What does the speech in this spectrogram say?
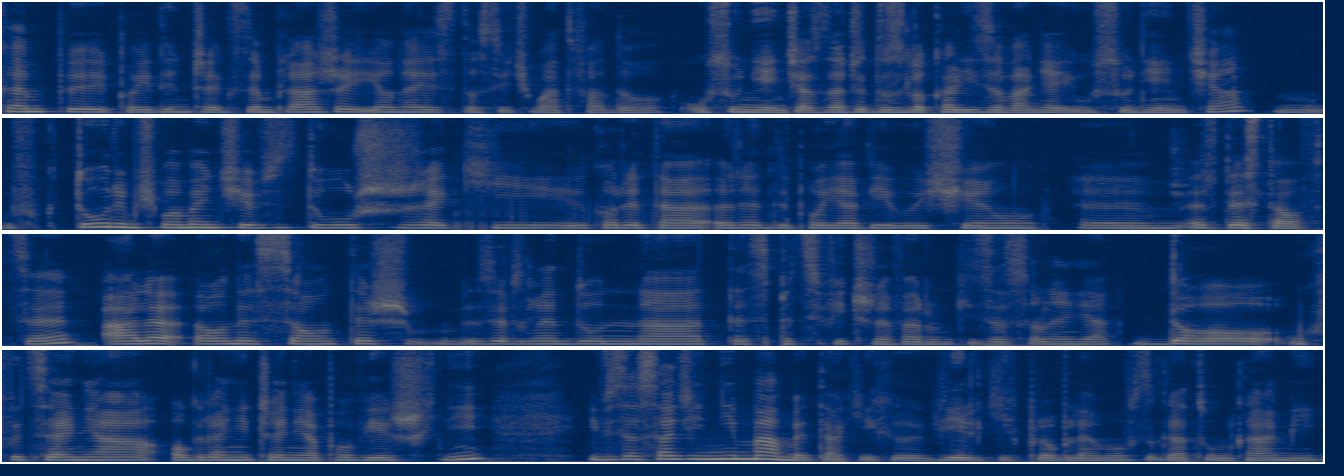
kępy, pojedyncze egzemplarze i ona jest dosyć łatwa do usunięcia, znaczy do zlokalizowania i usunięcia. W którymś momencie wzdłuż rzeki koryta Redy pojawiły się rdestowce, ale one są też ze względu na te specyficzne warunki zasolenia do uchwycenia, ograniczenia powierzchni i w zasadzie nie mamy takich wielkich problemów z gatunkami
